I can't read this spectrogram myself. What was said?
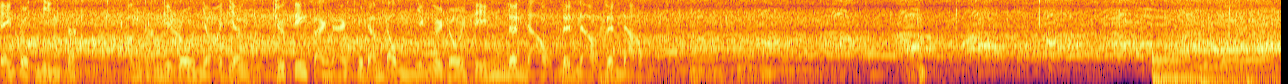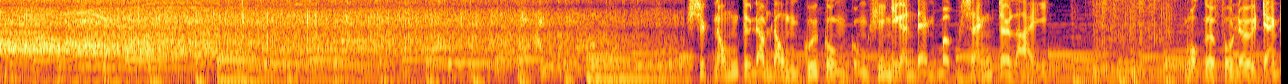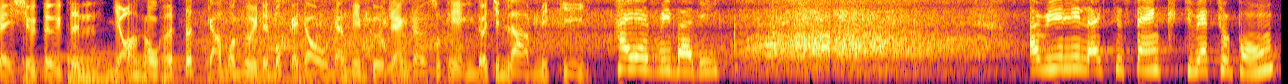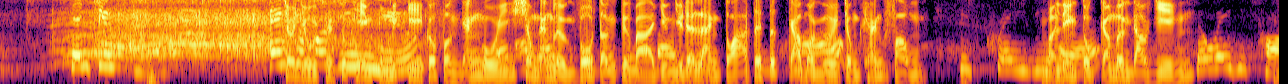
đèn đột nhiên tắt, âm thanh micro nhỏ dần trước tiếng phàn nàn của đám đông những người nổi tiếng lên nào, lên nào, lên nào. Sức nóng từ đám đông cuối cùng cũng khiến những ánh đèn bật sáng trở lại. Một người phụ nữ tràn đầy sự tự tin, nhỏ hầu hết tất cả mọi người đến một cái đầu đang mỉm cười rạng rỡ xuất hiện, đó chính là Mickey. Hi, everybody. I really like to thank Director Bong. Thank you. Thank Cho dù sự xuất hiện của. Mickey có phần ngắn ngủi, song năng lượng vô tận từ bà dường như đã lan tỏa tới tất cả mọi người trong khán phòng. Bà liên tục cảm ơn đạo diễn,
